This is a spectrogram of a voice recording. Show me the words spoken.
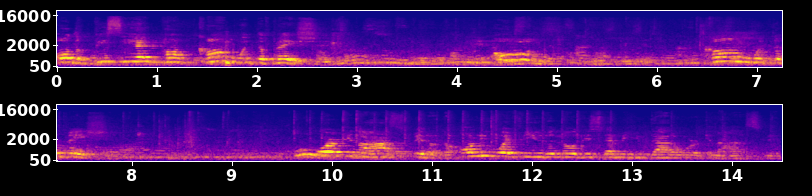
Or the PCA pump come with the patient. Oh, come with the patient. Who work in the hospital? The only way for you to know this, that means you gotta work in the hospital.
